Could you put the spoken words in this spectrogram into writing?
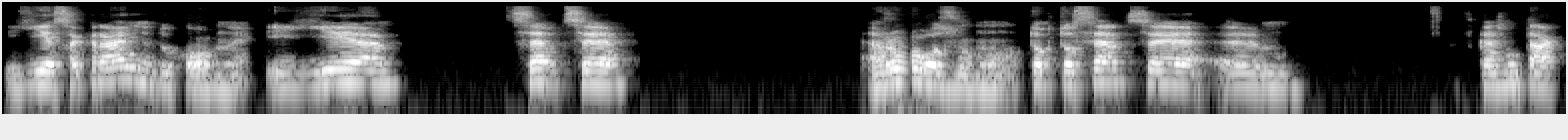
Є сакральне духовне і є серце розуму, тобто серце, ем, скажімо так,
